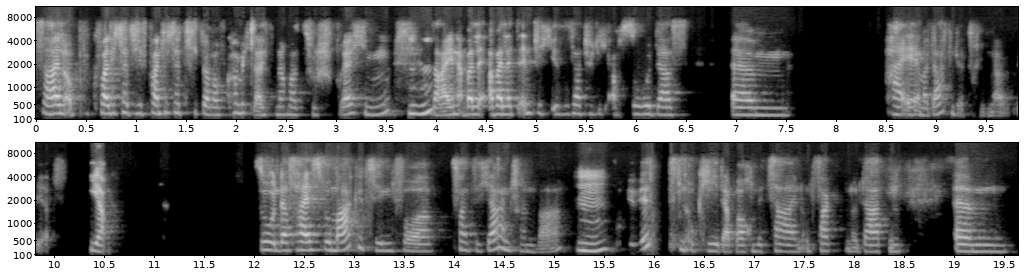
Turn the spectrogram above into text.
Zahlen, ob qualitativ, quantitativ, darauf komme ich gleich nochmal zu sprechen, mhm. sein. Aber, aber letztendlich ist es natürlich auch so, dass ähm, HR immer datengetriebener wird. Ja. So, und das heißt, wo Marketing vor 20 Jahren schon war, mhm. wo wir wissen, okay, da brauchen wir Zahlen und Fakten und Daten, ähm,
